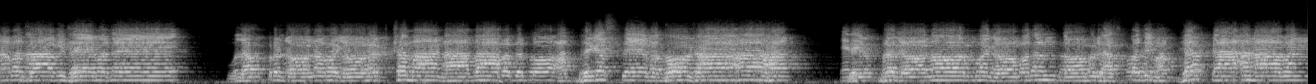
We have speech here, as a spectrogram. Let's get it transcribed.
नमसा विधेमते उदप्रटो नवयो रक्षमाणा वावदतो अभ्ययस्तेव घोषाः। यदिभ्रजो नोर्मजो मदन्तो बृहस्पतिमभ्यर्का अनावन्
